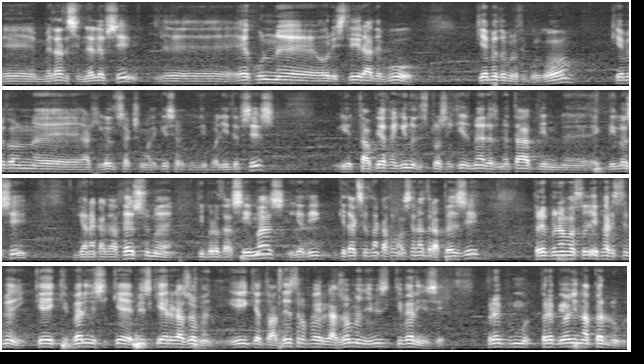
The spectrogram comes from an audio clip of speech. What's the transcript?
ε, μετά τη συνέλευση, ε, έχουν ε, οριστεί ραντεβού και με τον Πρωθυπουργό και με τον ε, αρχηγό της αξιωματικής αντιπολίτευσης, τα οποία θα γίνουν τις προσεχείς μέρες μετά την ε, εκδήλωση, για να καταθέσουμε την πρότασή μας, γιατί κοιτάξτε όταν καθόμαστε σε ένα τραπέζι, πρέπει να είμαστε όλοι ευχαριστημένοι. Και η κυβέρνηση και εμείς και οι εργαζόμενοι. Ή και το αντίστροφο, οι εργαζόμενοι εμείς και η κυβέρνηση. Πρέπει, πρέπει όλοι να παίρνουμε.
